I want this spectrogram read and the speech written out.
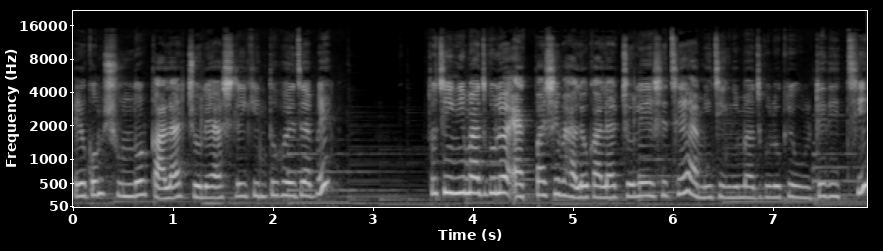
এরকম সুন্দর কালার চলে আসলেই কিন্তু হয়ে যাবে। তো চিংড়ি মাছগুলো এক পাশে ভালো কালার চলে এসেছে। আমি চিংড়ি মাছগুলোকে উল্টে দিচ্ছি।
